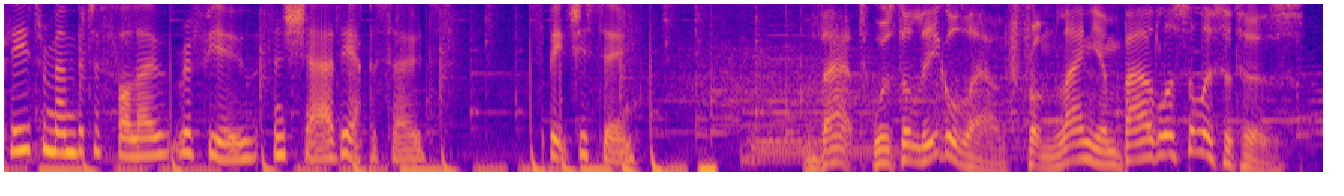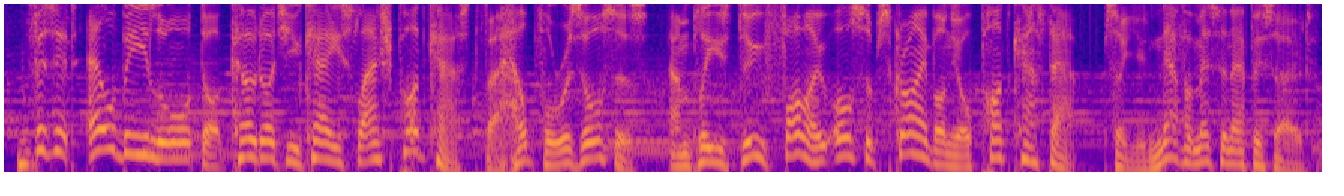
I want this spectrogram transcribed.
please remember to follow, review, and share the episodes. Speak to you soon. That was the Legal Lounge from Lanyon Bowdler Solicitors. Visit lblaw.co.uk slash podcast for helpful resources, and please do follow or subscribe on your podcast app so you never miss an episode.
